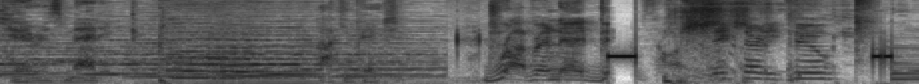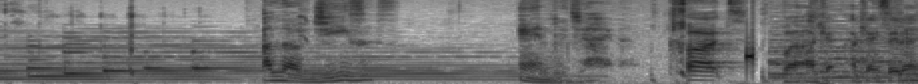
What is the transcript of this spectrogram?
Charismatic. Occupation. Dropping that d- 632. I love Jesus and vagina. Cut. But I can't, I can't say that.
